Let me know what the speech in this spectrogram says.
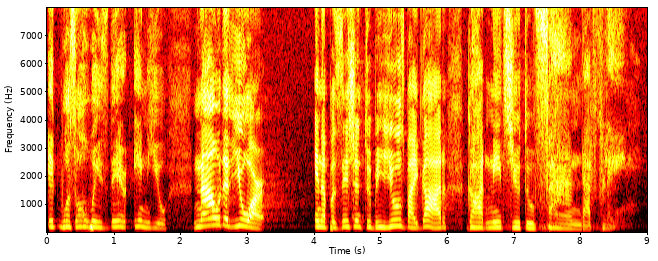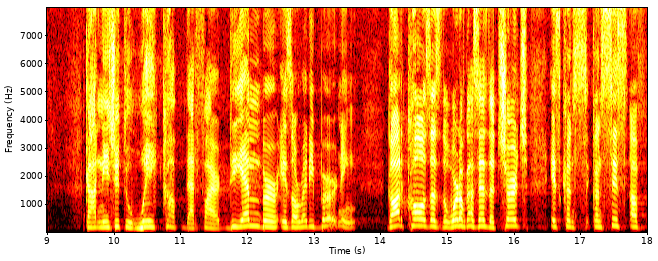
it was always there in you. Now that you are in a position to be used by God, God needs you to fan that flame. God needs you to wake up that fire. The ember is already burning. God calls us, the Word of God says the church is cons- consists of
